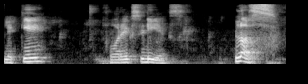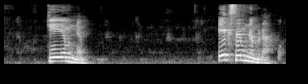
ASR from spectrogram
એટલે કે ફોર એક્સ ડીએક્સ પ્લસ કે એમ નેમ એક્સ એમ નેમ રાખો.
